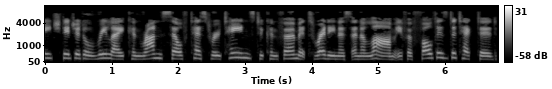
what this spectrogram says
Each digital relay can run self-test routines to confirm its readiness and alarm if a fault is detected.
